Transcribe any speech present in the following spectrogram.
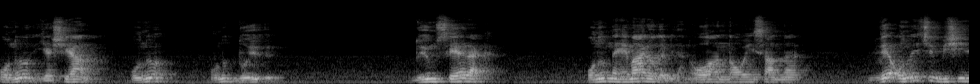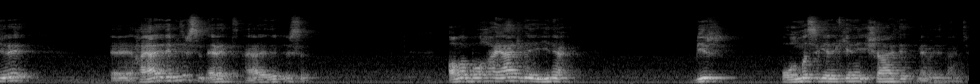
onu yaşayan, onu onu duyu, duyumsayarak onunla hemal olabilen, o anla o insanla ve onun için bir şeyleri e, hayal edebilirsin. Evet, hayal edebilirsin. Ama bu hayal de yine bir olması gerekeni işaret etmemeli bence.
